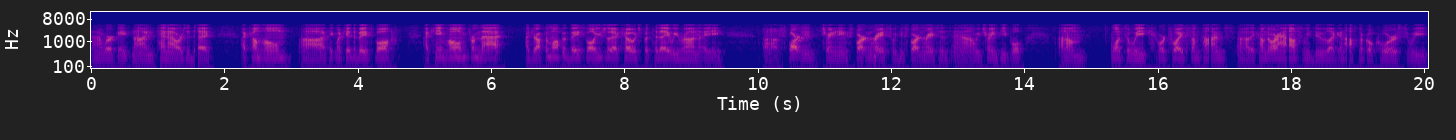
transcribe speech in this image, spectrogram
and I work eight, nine, ten hours a day. I come home. Uh, I take my kid to baseball. I came home from that. I dropped him off at baseball. Usually I coach, but today we run a uh, Spartan training, Spartan race. We do Spartan races, and uh, we train people um, once a week or twice sometimes. Uh, they come to our house. We do like an obstacle course. We,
